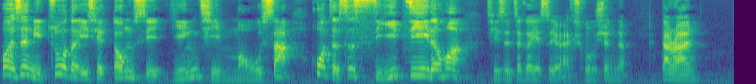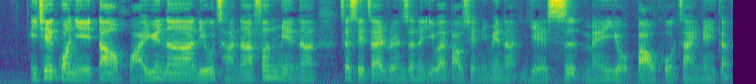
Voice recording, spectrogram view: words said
或者是你做的一些东西引起谋杀或者是袭击的话。其实这个也是有 exclusion 的，当然，一切关于到怀孕啊、流产啊、分娩啊这些在人身的意外保险里面呢，也是没有包括在内的。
